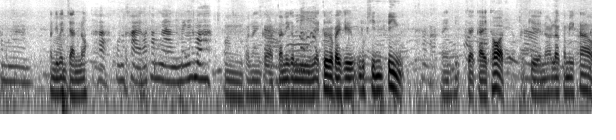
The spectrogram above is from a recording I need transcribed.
ทำงาน วันนี้วันจันทร์เนาะค่ะ คนขายเขาทำงานไม่ได้มา อืมเพราะฉะนั้นก็ค่ะตอนนี้ก็มีตัวต่อไปคือลูกชิ้นปิ้งค่ะไก่ไก่ทอดโอเคเนาะแล้วก็มีข้าว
